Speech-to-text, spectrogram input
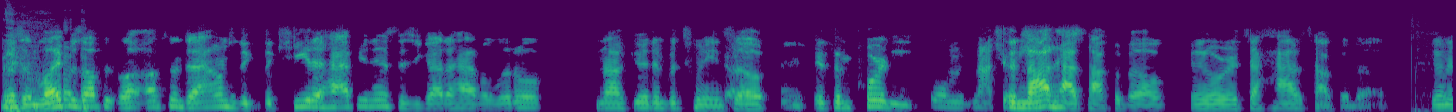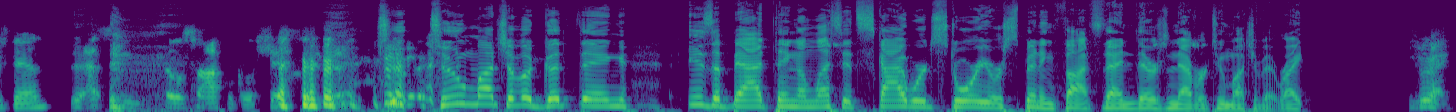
listen, life is up, ups and downs. The, the key to happiness is you got to have a little not good in between. So it's important Well, not to sure. not have Taco Bell in order to have Taco Bell. You understand? That's some philosophical shit. too, too much of a good thing is a bad thing unless it's Skyward Story or Spinning Thoughts. Then there's never too much of it, right? Correct.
